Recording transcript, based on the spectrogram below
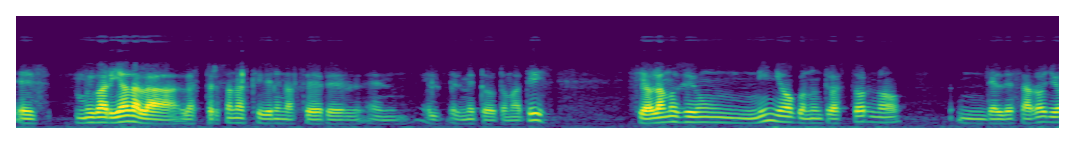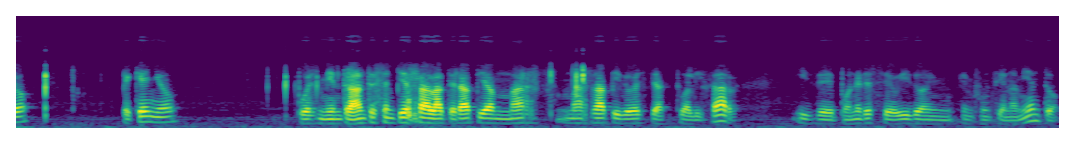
es muy variada la, las personas que vienen a hacer el, el, método Tomatis. Si hablamos de un niño con un trastorno mm, del desarrollo pequeño, pues mientras antes empieza la terapia, más, más rápido es de actualizar y de poner ese oído en, funcionamiento.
